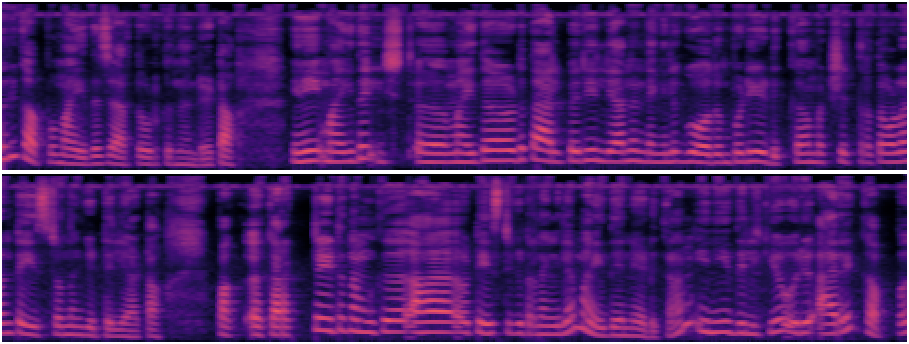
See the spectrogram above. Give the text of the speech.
ഒരു കപ്പ് മൈദ ചേർത്ത് കൊടുക്കുന്നുണ്ട് കേട്ടോ. ഇനി മൈദ ഇഷ്ട മൈദയോട് താല്പര്യം ഇല്ലയെന്നുണ്ടെങ്കിൽ ഗോതമ്പ് പൊടി എടുക്കാം. പക്ഷെ ഇത്രത്തോളം ടേസ്റ്റ് ഒന്നും കിട്ടില്ല കേട്ടോ. കറക്റ്റായിട്ട് നമുക്ക് ആ ടേസ്റ്റ് കിട്ടണമെങ്കിൽ മൈദ തന്നെ എടുക്കണം. ഇനി ഇതിലേക്ക് ഒരു അര കപ്പ്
